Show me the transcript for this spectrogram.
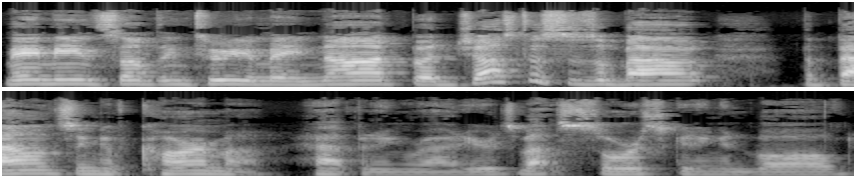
May mean something to you, may not. But justice is about the balancing of karma happening right here. It's about source getting involved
